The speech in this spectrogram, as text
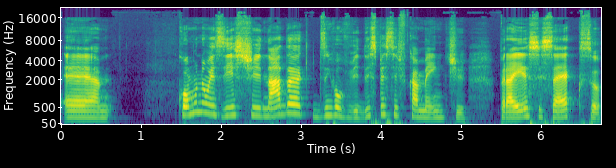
é, como não existe nada desenvolvido especificamente para esse sexo,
